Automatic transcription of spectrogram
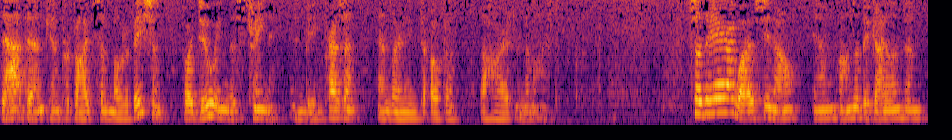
that then can provide some motivation for doing this training and being present and learning to open the heart and the mind. So there I was, you know, on the big island and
